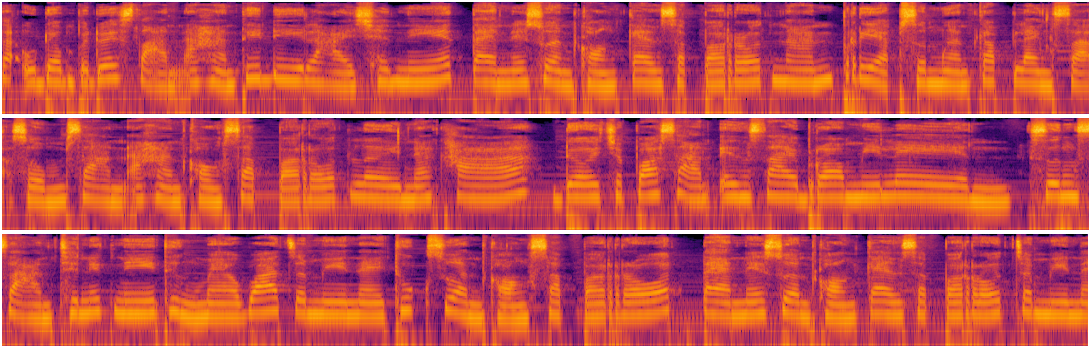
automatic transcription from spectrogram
จะอุดมไปด้วยสารอาหารที่ดีหลายชนิด แต่ในส่วนของแกนสับปะรดนั้นเปรียบเสมือนกับแหล่งสะสมสารอาหารของสับปะรดเลยนะคะ โดยเฉพาะสารเอนไซม์บรอมิเลน ซึ่งสารชนิดนี้ถึงแม้ว่าจะมีในทุกส่วนของสับปะรด แต่ในส่วนของแกนสับปะรดจะมีใน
